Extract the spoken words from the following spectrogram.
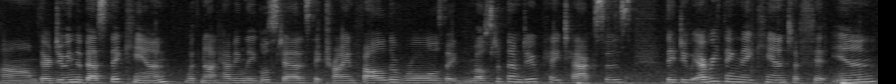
Um, they're doing the best they can with not having legal status. They try and follow the rules. They, most of them do pay taxes. They do everything they can to fit in,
